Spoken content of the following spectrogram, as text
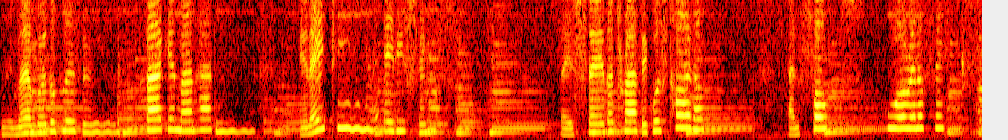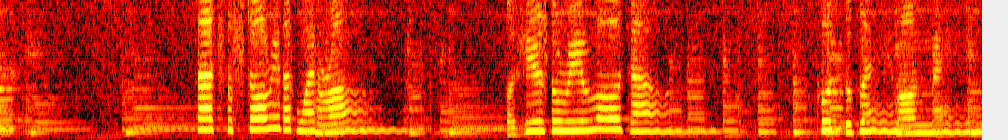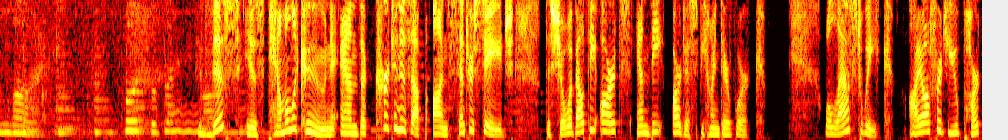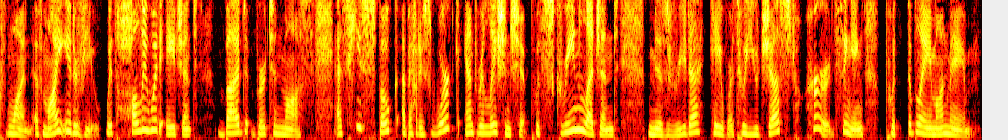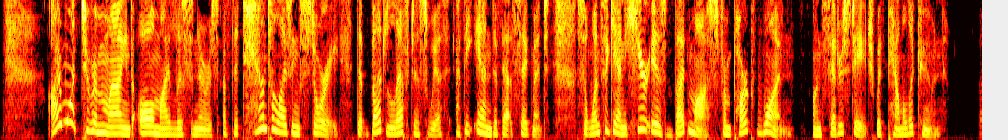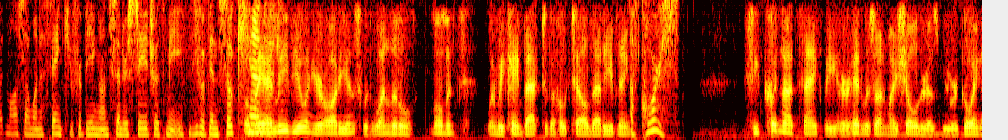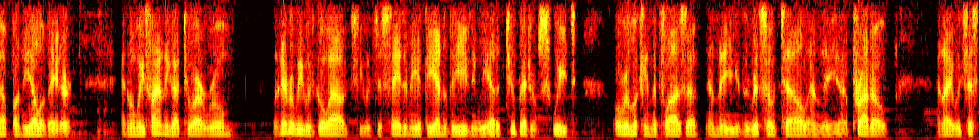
Remember the blizzard back in Manhattan in 1886. They say the traffic was tied up and folks were in a fix. That's the story that went around. But here's the real lowdown. Put the blame on Mame This is Pamela Kuhn, and the curtain is up on Center Stage, the show about the arts and the artists behind their work. Well, last week, I offered you part one of my interview with Hollywood agent Bud Burton Moss as he spoke about his work and relationship with screen legend Ms. Rita Hayworth, who you just heard singing Put the Blame on Mame. I want to remind all my listeners of the tantalizing story that Bud left us with at the end of that segment. So once again, here is Bud Moss from part one on Center Stage with Pamela Kuhn. Bud Moss, I want to thank you for being on Center Stage with me. You have been so candid. Well, may I leave you and your audience with one little moment when we came back to the hotel that evening? Of course. She could not thank me. Her head was on my shoulder as we were going up on the elevator. And when we finally got to our room, whenever we would go out, she would just say to me at the end of the evening, we had a two bedroom suite overlooking the plaza and the, the Ritz Hotel and the uh, Prado. And I would just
